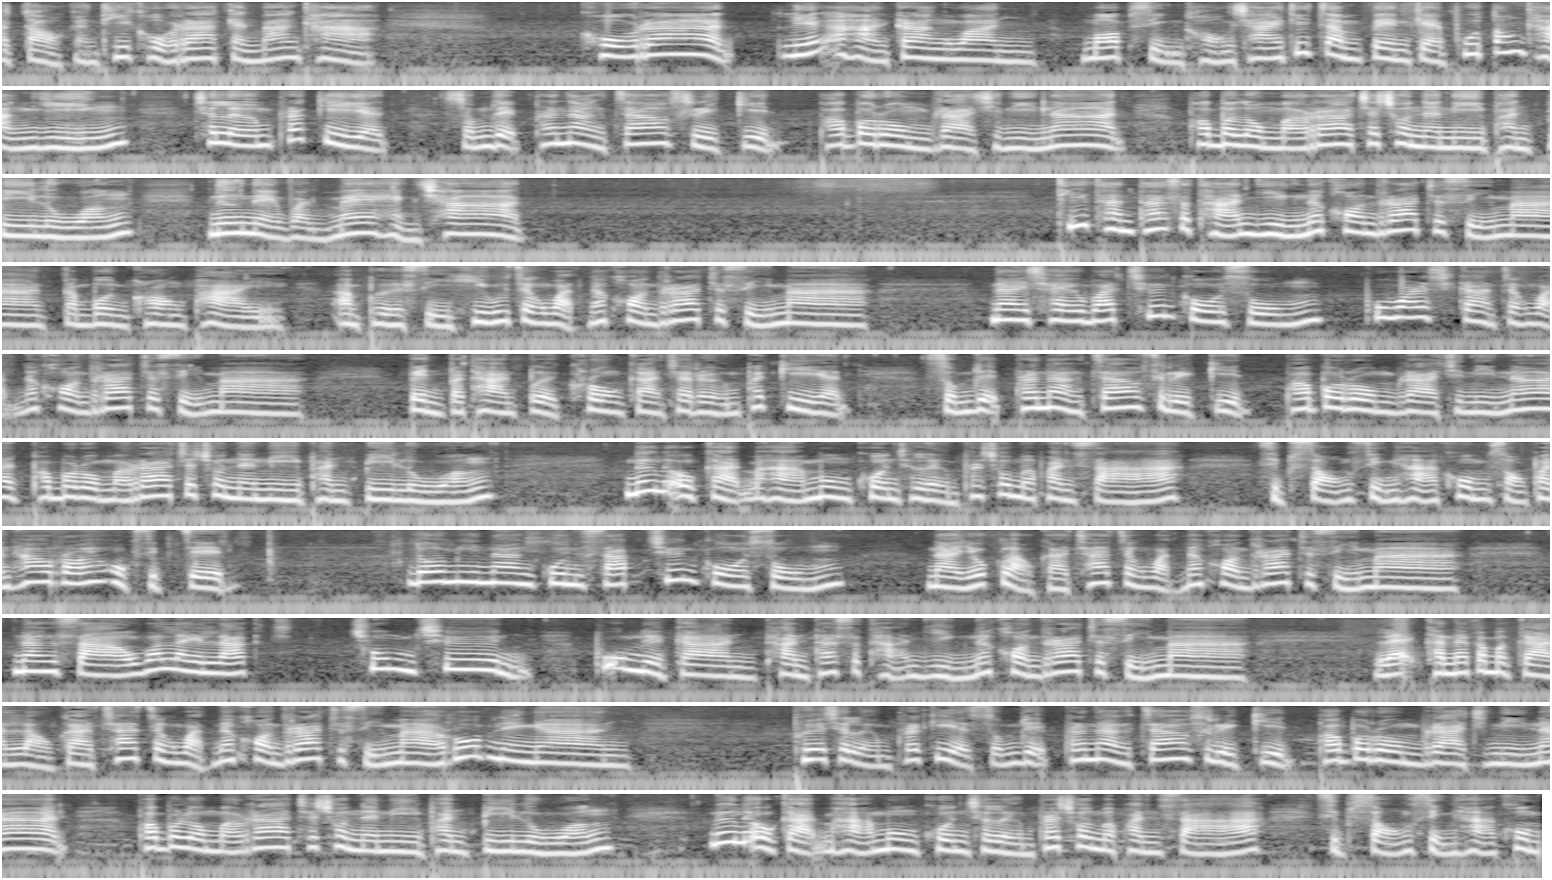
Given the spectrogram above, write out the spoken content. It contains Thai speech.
มาต่อกันที่โคราชกันบ้างค่ะ โคราชเลี้ยงอาหารกลางวัน มอบสิ่งของใช้ที่จำเป็นแก่ผู้ต้องขังหญิง เฉลิมพระเกียรติ สมเด็จพระนางเจ้าสิริกิติ์พระบรมราชินีนาถพระบรมราชชนนีพันปีหลวง เนื่องในวันแม่แห่งชาติ ที่ทันทสถานหญิงนครราชสีมาตำบลคลองไผ่อำเภอสีคิ้วจังหวัดนครราชสีมา นายชัยวัฒน์ชื่นโกสุม ผู้ว่าราชการจังหวัดนครราชสีมา เป็นประธานเปิดโครงการเฉลิมพระเกียรติ สมเด็จพระนางเจ้าสิริกิติ์พระบรมราชินีนาถพระบรมราชชนนีพันปีหลวง เนื่องในโอกาสมหามงคลเฉลิมพระชนมพรรษา 12 สิงหาคม 2567 โดยมีนางกุลทรัพย์ชื่นโกสุม นายกเหล่ากาชาติจังหวัดนครราชสีมา นางสาววลัยลักษณ์ชุ่มชื่น ผู้อำนวยการทันทสถานหญิงนครราชสีมา และคณะกรรมการเหล่ากาชาติจังหวัดนครราชสีมาร่วมในงาน เพื่อเฉลิมพระเกียรติสมเด็จพระนางเจ้าสิริกิติ์พระบรมราชินีนาถพระบรมราชชนนีพันปีหลวงเนื่องในโอกาสมหามงคลเฉลิมพระชนมพรรษา 12 สิงหาคม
